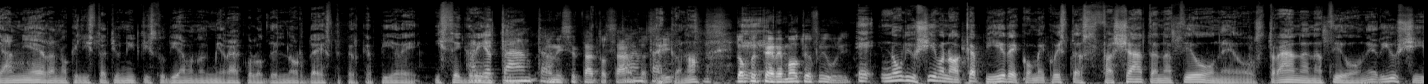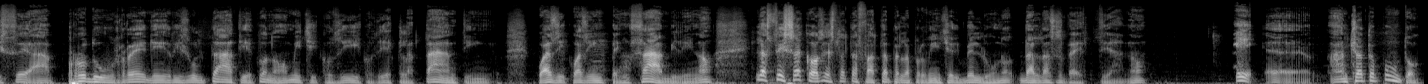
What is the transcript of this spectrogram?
che anni erano che gli Stati Uniti studiavano il miracolo del nord-est per capire i segreti. Anni 80. Anni 70-80, sì. Ecco, no? Dopo e, il terremoto a Friuli. E non riuscivano a capire come questa sfasciata nazione o strana nazione riuscisse a produrre dei risultati economici così, così eclatanti, quasi, quasi impensabili. No? La stessa cosa è stata fatta per la provincia di Belluno dalla Svezia. No? E eh, a un certo punto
